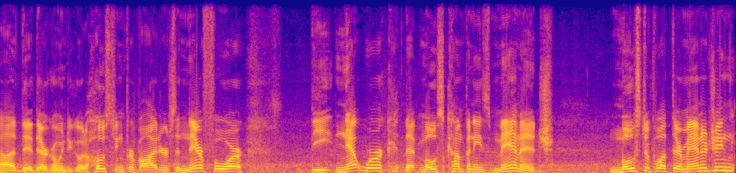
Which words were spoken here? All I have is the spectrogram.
uh, they're going to go to hosting providers and therefore, the network that most companies manage most of what they're managing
